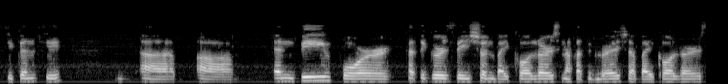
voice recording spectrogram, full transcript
as you can see, uh, uh, and B for categorization by colors, na-categorize siya by colors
